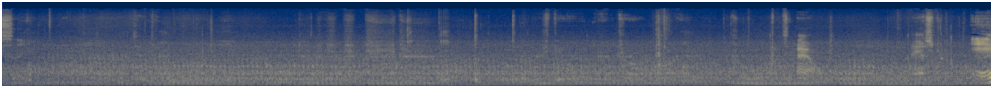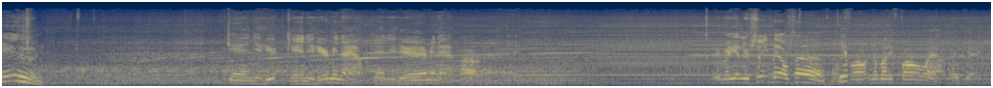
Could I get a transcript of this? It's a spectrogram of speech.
see. It's out. Master. And can you hear can you hear me now? Can you hear me now? Alright. Everybody get their seatbelts on. Yep. fall- nobody fall out. Okay.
